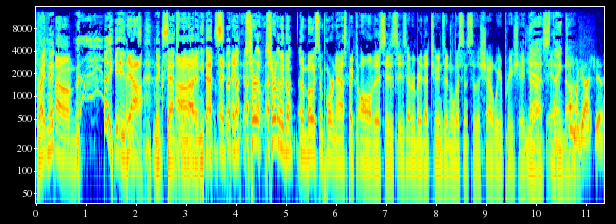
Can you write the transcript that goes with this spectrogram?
Right, Nick? Um, yeah. Yeah. Nick's sadly Uh, nodding yes. and- and cer- certainly, the the most important aspect to all of this is is everybody that tunes in and listens to the show. We appreciate Yes, that. thank and, you. oh my gosh, yes.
